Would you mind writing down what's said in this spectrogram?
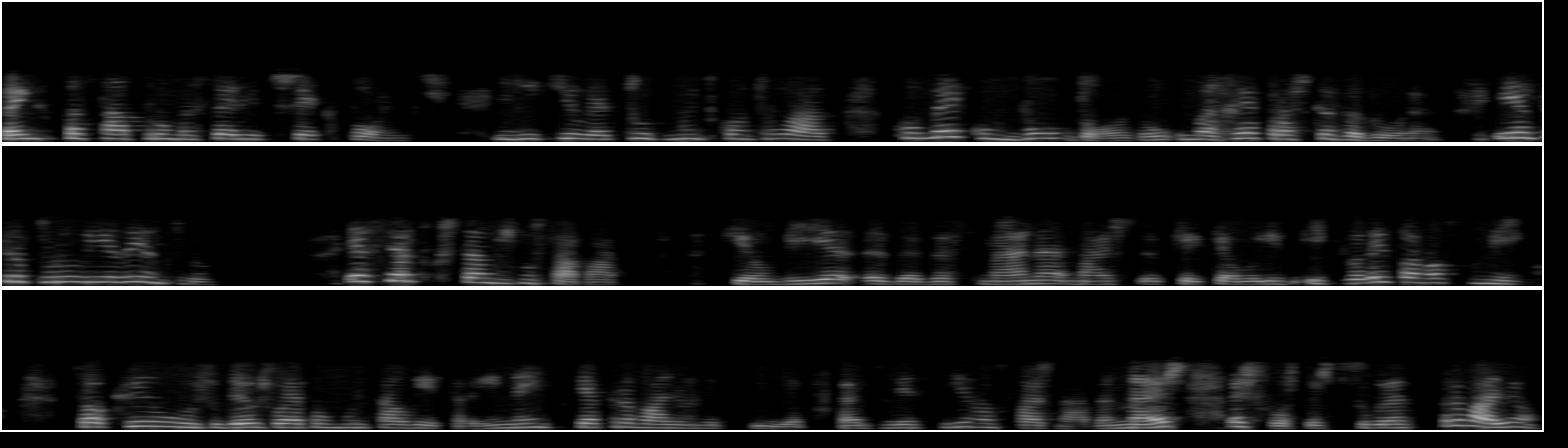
tem que passar por uma série de checkpoints e aquilo é tudo muito controlado. Como é que um bulldozer, uma retroescavadora, entra por ali adentro? É certo que estamos no sábado, que é o dia eh, da, da semana mais que, que, é o equivalente ao nosso domingo. Só que os judeus levam muito à letra e nem sequer trabalham nesse dia. Portanto, nesse dia não se faz nada. Mas as forças de segurança trabalham.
